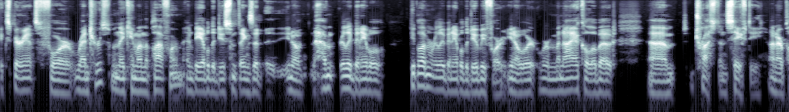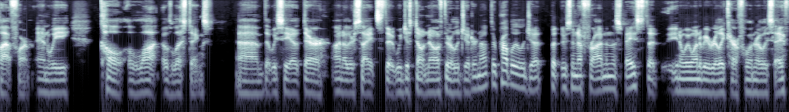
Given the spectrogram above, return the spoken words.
experience for renters when they came on the platform and be able to do some things that uh, you know haven't really been able people haven't really been able to do before. You know we're, we're maniacal about um, trust and safety on our platform and we call a lot of listings um, that we see out there on other sites that we just don't know if they're legit or not. They're probably legit but there's enough fraud in the space that you know we want to be really careful and really safe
